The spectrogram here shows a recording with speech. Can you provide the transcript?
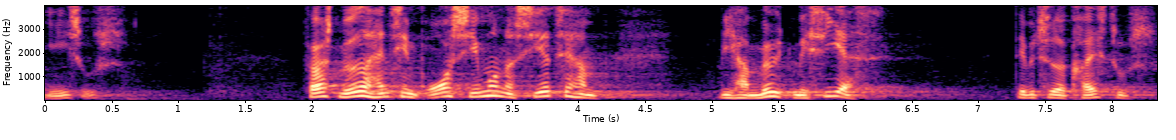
Jesus. Først møder han sin bror Simon og siger til ham, vi har mødt Messias. Det betyder Kristus.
